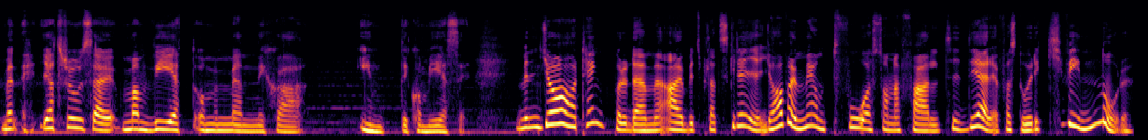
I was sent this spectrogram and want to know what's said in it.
Men jag tror så här, man vet om en människa inte kommer ge sig. Men jag har tänkt på det där med arbetsplatsgrejen. Jag har varit med om två sådana fall tidigare fast då är det kvinnor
